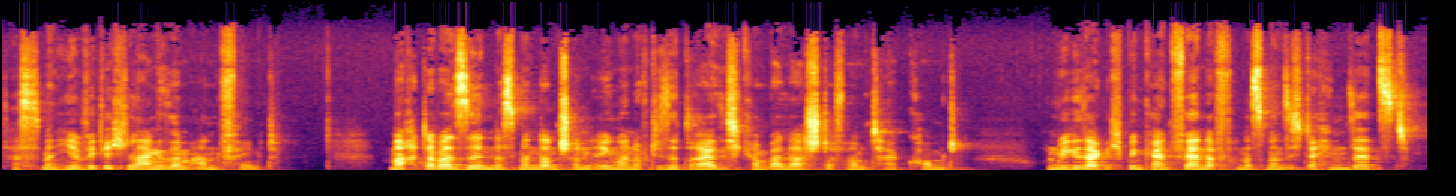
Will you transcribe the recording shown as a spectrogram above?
Das heißt, dass man hier wirklich langsam anfängt. Macht aber Sinn, dass man dann schon irgendwann auf diese 30 Gramm Ballaststoffe am Tag kommt. Und wie gesagt, ich bin kein Fan davon, dass man sich da hinsetzt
